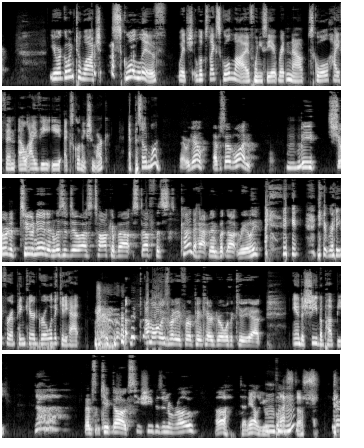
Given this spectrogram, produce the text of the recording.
You are going to watch School Live, which looks like School Live when you see it written out, school hyphen L I V E exclamation mark, episode one. There we go. Episode one. Mhm. Be sure to tune in and listen to us talk about stuff that's kind of happening, but not really. Get ready for a pink haired girl with a kitty hat I'm always ready for a pink haired girl with a kitty hat and a Shiba puppy. and some cute dogs. Two Shibas in a row? Ah, Danielle, you Mhm. blessed us.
